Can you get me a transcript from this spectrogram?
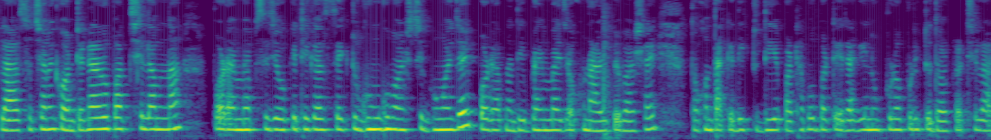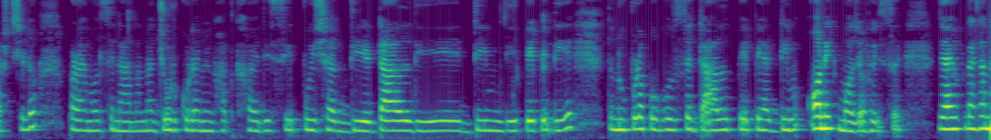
প্লাস হচ্ছে আমি কন্টেনারও পাচ্ছিলাম না। পরে আমি ভাবছি যে, ওকে, ঠিক আছে, একটু ঘুম ঘুম আসছে, ঘুমায় যায় পরে আপনাদের ইব্রাহিম ভাই যখন আরিফের বাসায়, তখন তাকে দিয়ে একটু দিয়ে পাঠাবো। বাট এর আগে নুপুরাপুরি একটু দরকার ছিল, আসছিল। পরে আমি বলছি, না না না, জোর করে আমি ভাত খাওয়াই দিছি। পুঁই শাক দিয়ে, ডাল দিয়ে, ডিম দিয়ে, পেঁপে দিয়ে। তো নুপুরাপু বলছে, ডাল, পেঁপে আর ডিম অনেক মজা হয়েছে। যাই হোক না কেন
